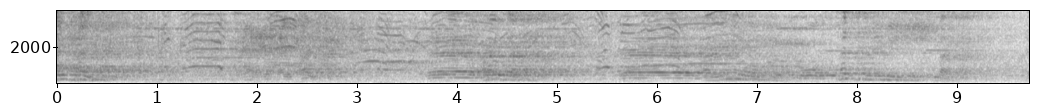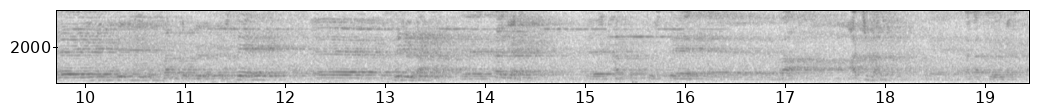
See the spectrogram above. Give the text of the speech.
はいはい。えー、おはようございます。え、まあ、ユニフォームを久しぶりに来ました。えー、ユニフォーム監督、そして、え、セルラ、え、スタジアム、え、監督として、え、まあ、秋まで、えー、戦っておりました。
